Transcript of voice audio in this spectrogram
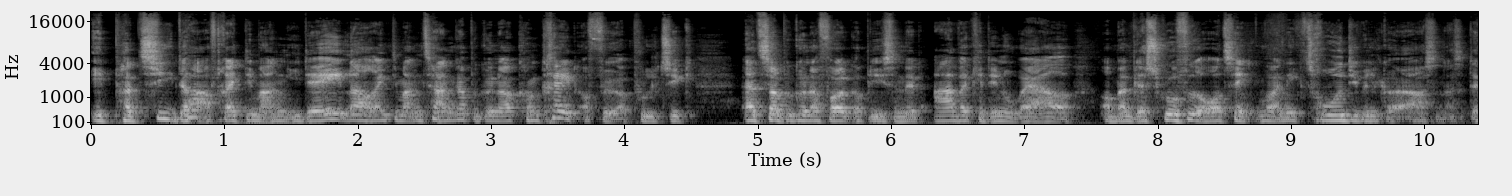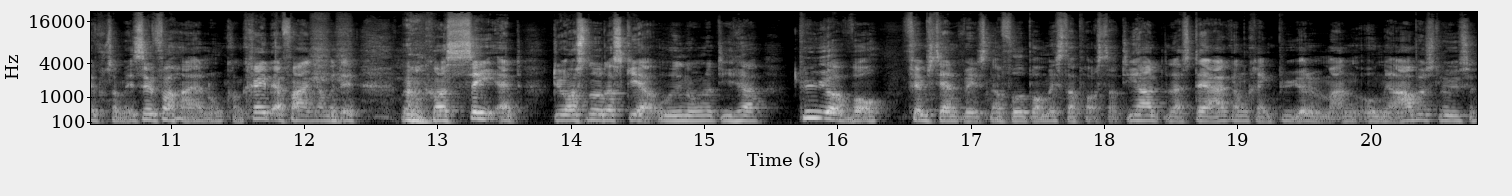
et parti, der har haft rigtig mange idealer og rigtig mange tanker, begynder at konkret at føre politik, at så begynder folk at blive sådan lidt, ah, hvad kan det nu være, og, og man bliver skuffet over ting, hvor man ikke troede, de ville gøre. Og sådan. Altså, det, som SF'er har jeg nogle konkrete erfaringer med det, men man kan også se, at det er også noget, der sker ude i nogle af de her byer, hvor femstjernebevægelsen har fået borgmesterposter. De har været stærke omkring byerne med mange unge arbejdsløse,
